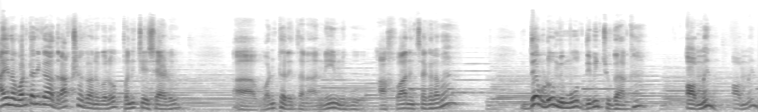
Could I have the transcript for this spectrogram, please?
ఆయన ఒంటరిగా ద్రాక్షగానుగలో పనిచేశాడు. ఆ ఒంటరితనాన్ని నువ్వు ఆహ్వానించగలవా? దేవుడు మిమ్ము దివించుగాక. ఆమెన్. ఆమెన్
